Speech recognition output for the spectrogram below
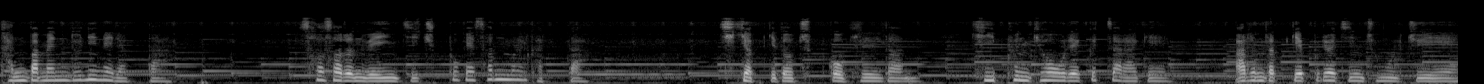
간밤엔 눈이 내렸다. 서설은 왜인지 축복의 선물 같다. 지겹기도 춥고 길던 깊은 겨울의 끝자락에 아름답게 뿌려진 조물주에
